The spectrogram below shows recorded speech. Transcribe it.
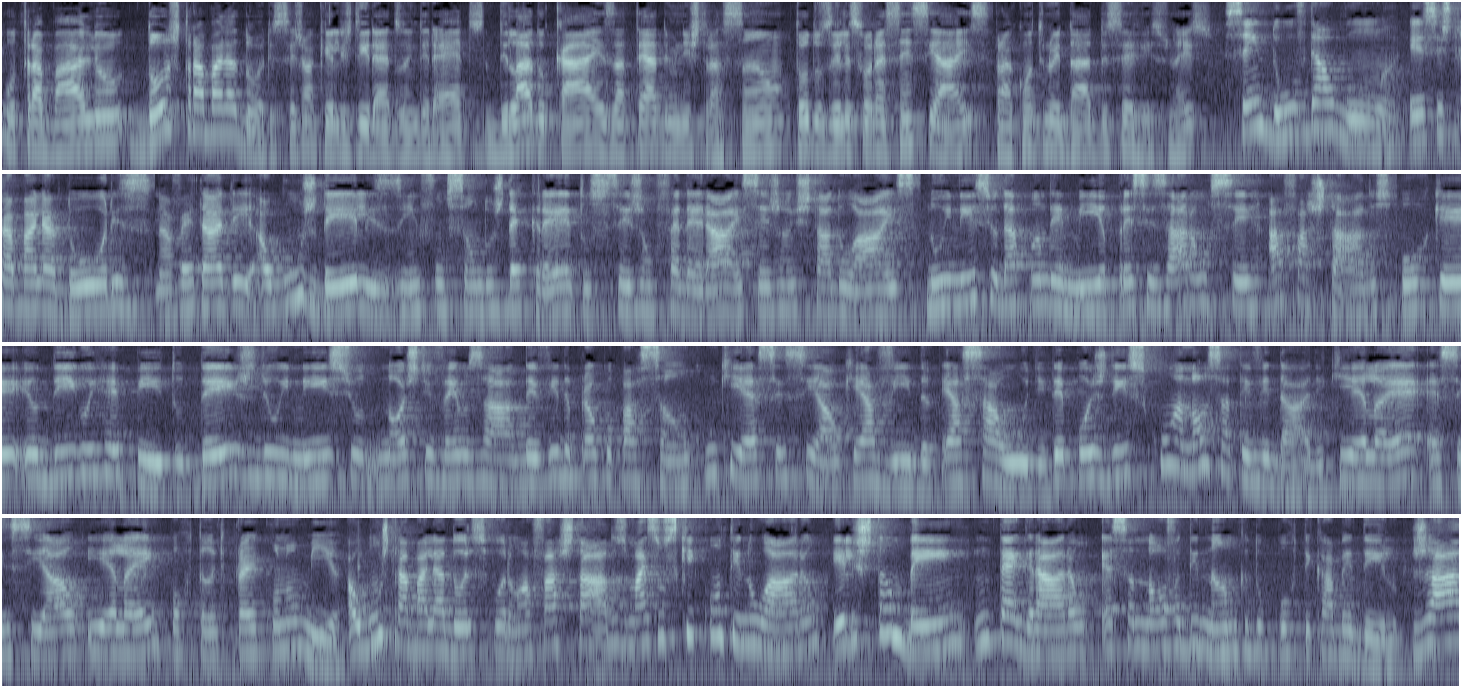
o trabalho dos trabalhadores, sejam aqueles diretos ou indiretos, de lá do CAIS até a administração, todos eles foram essenciais para a continuidade dos serviços, não é isso? Sem dúvida alguma. Esses trabalhadores, na verdade, alguns deles, em função dos decretos, sejam federais, sejam estaduais, no início da pandemia precisaram ser afastados, porque eu digo e repito, desde o início nós tivemos a devida preocupação com o que é essencial, que é a vida, é a saúde. Depois disso, com a nossa atividade, que ela é essencial e ela é importante para a economia. Alguns trabalhadores foram afastados, mas os que continuaram, eles também integraram essa nova dinâmica do Porto de Cabedelo. Já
